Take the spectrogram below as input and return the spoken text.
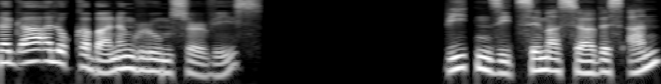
Nag-aalok ka ba ng room service? Bieten Sie Zimmerservice an?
